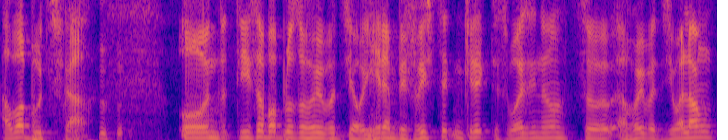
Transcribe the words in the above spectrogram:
aber Putzfrau. Und die ist aber bloß ein halbes Jahr. Ich hätte einen Befristeten gekriegt, das weiß ich noch, so ein halbes Jahr lang.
